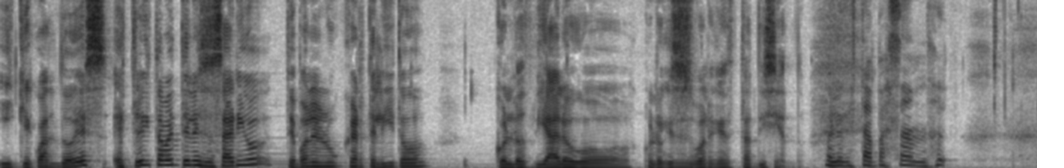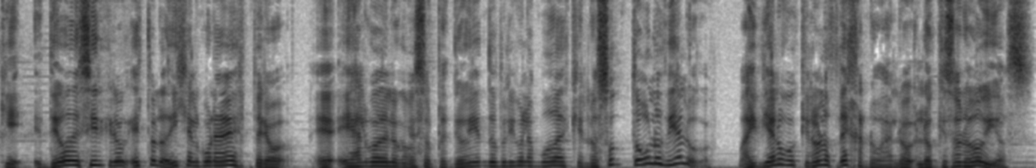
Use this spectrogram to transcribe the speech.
y que cuando es estrictamente necesario te ponen un cartelito con los diálogos, con lo que se supone que están diciendo. O lo que está pasando. Que debo decir, creo que esto lo dije alguna vez, pero es, es algo de lo que me sorprendió viendo películas mudas, es que no son todos los diálogos. Hay diálogos que no los dejan nomás, lo- los que son obvios.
